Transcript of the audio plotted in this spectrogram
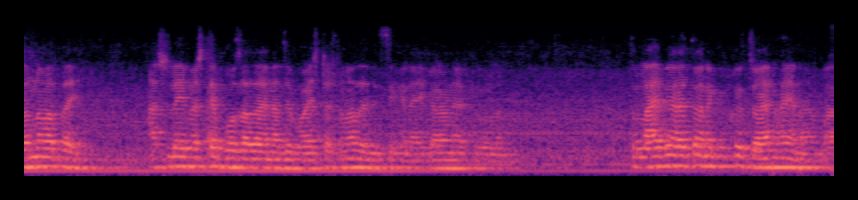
ধন্যবাদ ভাই। আসলে এই পাশটা বোঝা যায় না যে ভয়েসটা শোনা যাইতেছে কিনা, এই কারণে আর কি বললাম। তো লাইভে হয়তো অনেকে কেউ জয়েন হয় না, বা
